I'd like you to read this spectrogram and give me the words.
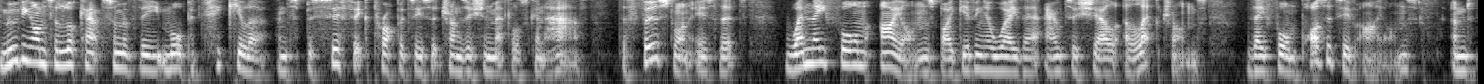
Moving on to look at some of the more particular and specific properties that transition metals can have. The first one is that when they form ions by giving away their outer shell electrons, they form positive ions and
